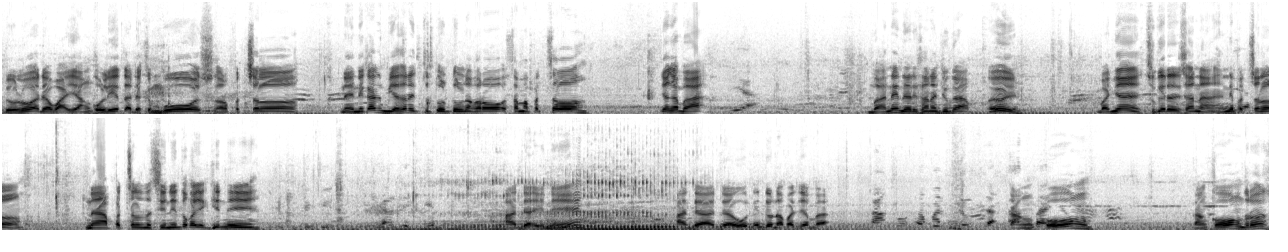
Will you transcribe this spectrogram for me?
Dulu ada wayang kulit, ada gembus, karo pecel. Nah ini kan biasa ditutul-tutul karo sama pecel. Ya nggak mbak? Iya. Mbaknya dari sana juga. Hei, mbaknya juga dari sana. Ini pecel. Nah pecel di sini tuh kayak gini. Ada ini, ada daun. Ini daun apa aja mbak? Kangkung sama dosa. Kangkung, kangkung terus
